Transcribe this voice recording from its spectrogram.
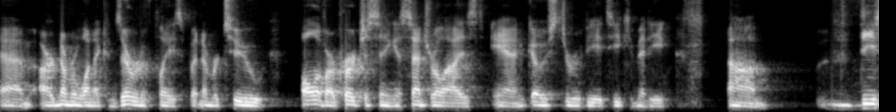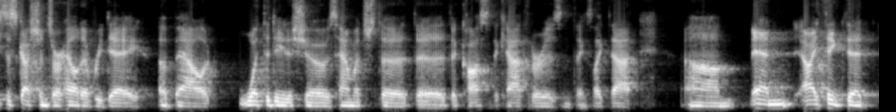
um, are number one, a conservative place, but number two, all of our purchasing is centralized and goes through a VAT committee. Um, these discussions are held every day about what the data shows, how much the the, the cost of the catheter is, and things like that. Um, and I think that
